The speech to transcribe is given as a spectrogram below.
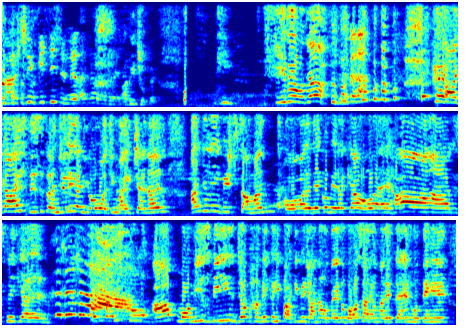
कितनी सुंदर लग रही है। अभी चुप है सीधे हो जा। Hey hi guys this is अंजलि and you're watching my channel. अंजलि बिष्ट सामंत, और देखो मेरा क्या हुआ है। हाल इसने क्या है। तो आप मॉमीज भी, जब हमें कहीं पार्टी में जाना होता है तो बहुत सारे हमारे प्लान होते हैं।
